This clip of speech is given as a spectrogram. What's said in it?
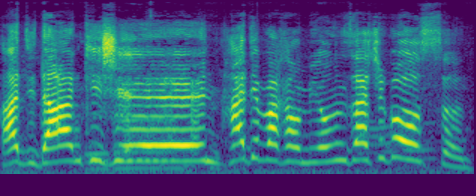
Hadi dankişin. Hadi bakalım yolunuz açık olsun.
